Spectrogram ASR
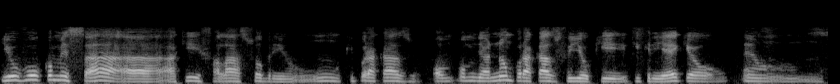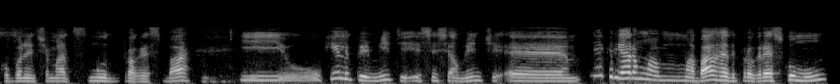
E eu vou começar a, aqui falar sobre um que por acaso, ou, ou, melhor, não por acaso fui eu que, que criei, que é, o, é um componente chamado Smooth Progress Bar. E o, o que ele permite, essencialmente, é, é criar uma, uma barra de progresso comum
